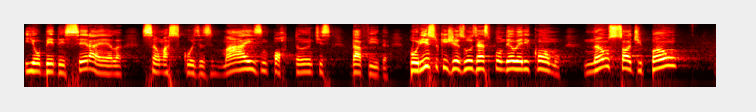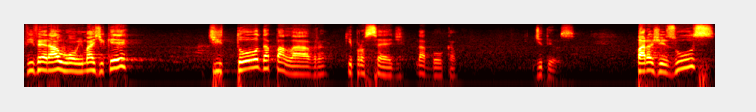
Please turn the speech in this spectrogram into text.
e obedecer a ela são as coisas mais importantes da vida. Por isso que Jesus respondeu ele como: Não só de pão viverá o homem, mas de quê? De toda palavra que procede da boca de Deus. Para Jesus,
